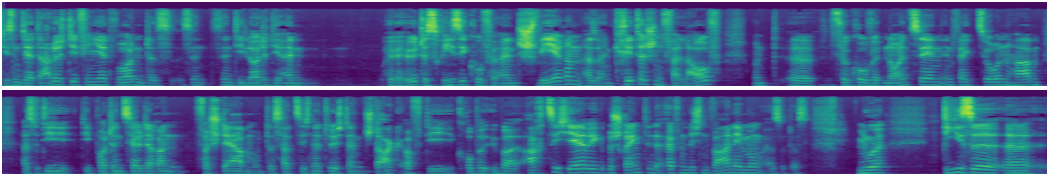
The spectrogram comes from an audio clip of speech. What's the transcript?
die sind ja dadurch definiert worden, das sind, sind die Leute, die ein erhöhtes Risiko für einen schweren, also einen kritischen Verlauf und äh, für Covid-19-Infektionen haben, also die, die potenziell daran versterben. Und das hat sich natürlich dann stark auf die Gruppe über 80-Jährige beschränkt in der öffentlichen Wahrnehmung, also dass nur diese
